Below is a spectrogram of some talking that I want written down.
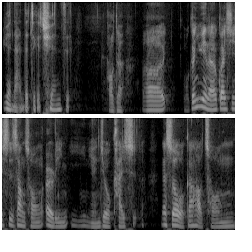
越南的这个圈子？好的，呃，我跟越南的关系事实上从二零一一年就开始了，那时候我刚好从。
